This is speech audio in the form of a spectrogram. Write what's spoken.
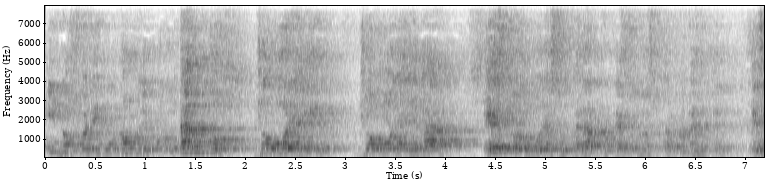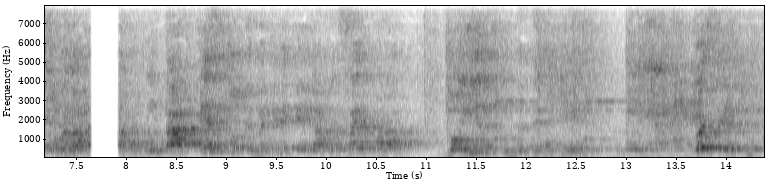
y no fue ningún hombre. Por lo tanto yo voy a ir, yo voy a llegar. Esto lo voy a superar porque esto no es permanente. Esto me va a catapultar. Esto que me tiene que llegar de fe para yo ir donde tengo que ir. Entonces, eh,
